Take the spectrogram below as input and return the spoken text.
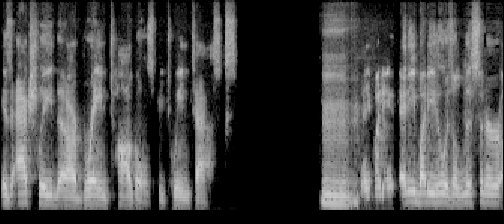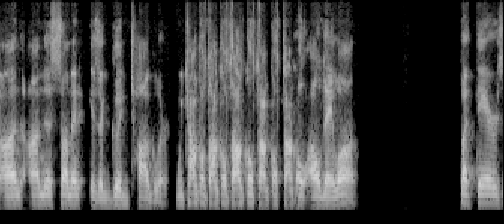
is actually that our brain toggles between tasks. Mm. Anybody, anybody who is a listener on, on this summit is a good toggler. We toggle, toggle, toggle, toggle, toggle all day long. But there's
